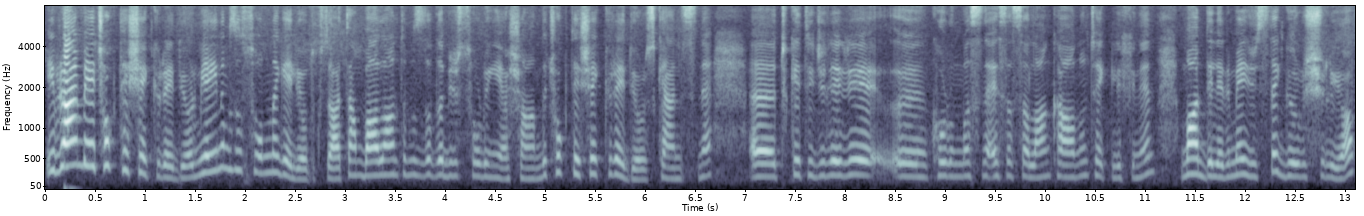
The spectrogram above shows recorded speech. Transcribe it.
İbrahim Bey'e çok teşekkür ediyorum. Yayınımızın sonuna geliyorduk zaten. Bağlantımızda da bir sorun yaşandı. Çok teşekkür ediyoruz kendisine. Ee, tüketicileri e, korunmasını esas alan kanun teklifinin maddeleri mecliste görüşülüyor.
